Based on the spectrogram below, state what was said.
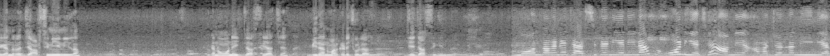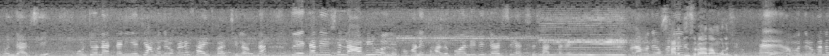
এখান থেকে জার্সি নিয়ে নিলাম। এখানে অনেক জার্সি আছে। বিধান মার্কেটে চলে আসবে, যে জার্সি কিনবে। মোহনবাগানের জার্সিটা নিয়ে নিলাম। ও নিয়েছে আমি আমার জন্য নিইনি এখন জার্সি। ওর জন্য একটা নিয়েছি আমাদের ওখানে সাইজ পাচ্ছিলাম না। তো এখানে এসে লাভই হলো। অনেক ভালো কোয়ালিটির জার্সি একশো ষাট টাকায় আর আমাদের সাড়ে ওখানে তিনশো টাকা দাম বলেছিল। হ্যাঁ আমাদের ওখানে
